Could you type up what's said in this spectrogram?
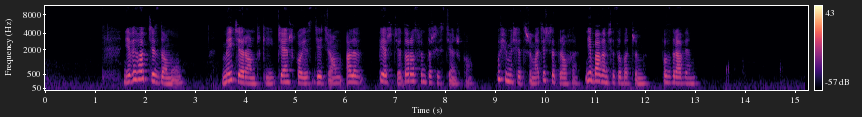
Nie wychodźcie z domu. Myjcie rączki. Ciężko jest dzieciom, ale wierzcie, dorosłym też jest ciężko. Musimy się trzymać jeszcze trochę. Niebawem się zobaczymy. Pozdrawiam.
